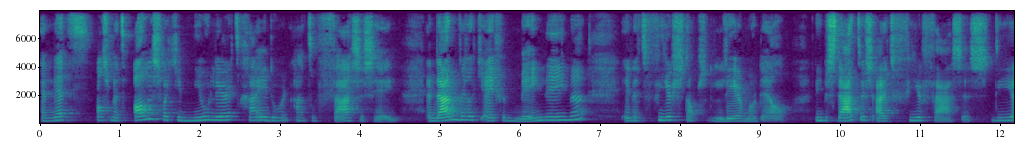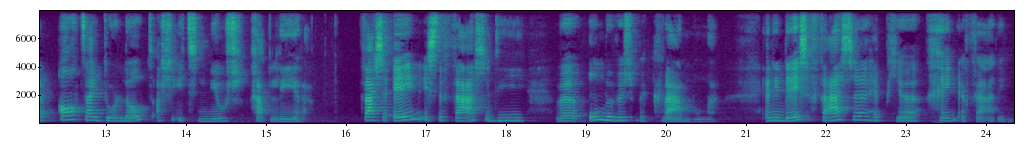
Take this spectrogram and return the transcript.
En net als met alles wat je nieuw leert, ga je door een aantal fases heen. En daarom wil ik je even meenemen in het vierstaps leermodel. Die bestaat dus uit vier fases die je altijd doorloopt als je iets nieuws gaat leren. Fase 1 is de fase die we onbewust bekwaam noemen. En in deze fase heb je geen ervaring.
